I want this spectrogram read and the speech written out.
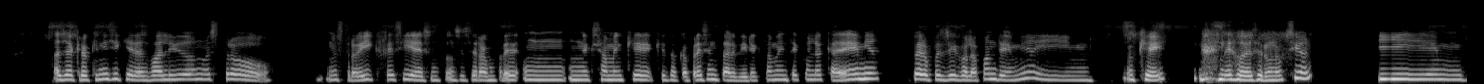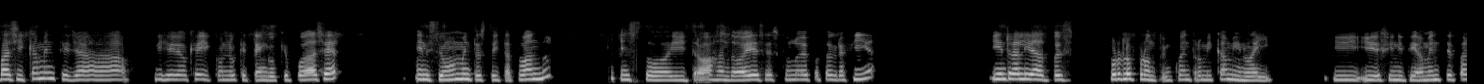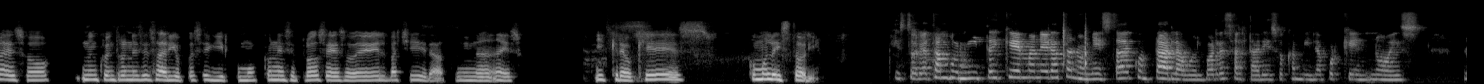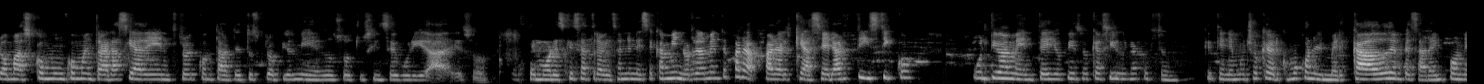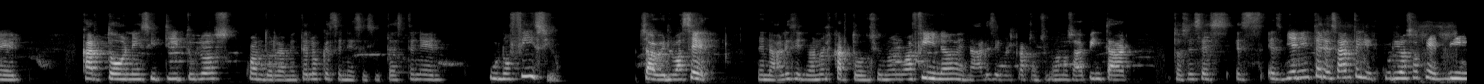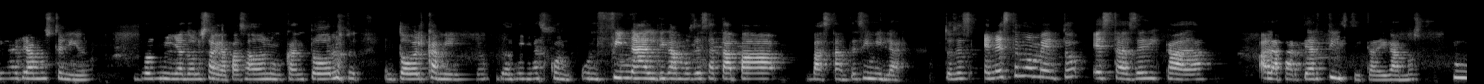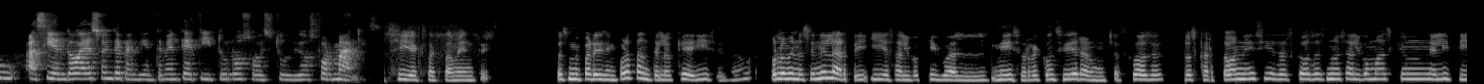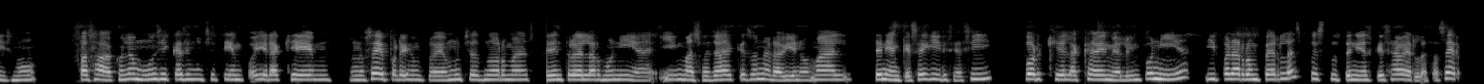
allá creo que ni siquiera es válido nuestro, nuestro ICFES y eso, entonces era un, un, examen que, que, toca presentar directamente con la academia, pero pues llegó la pandemia y, ok, dejó de ser una opción. Y básicamente ya dije, ok, con lo que tengo, ¿qué puedo hacer? En este momento estoy tatuando, estoy trabajando a veces con lo de fotografía y en realidad pues por lo pronto encuentro mi camino ahí y, definitivamente para eso no encuentro necesario pues seguir como con ese proceso del bachillerato ni nada de eso. Y creo que es como la historia. Qué historia tan bonita y qué manera tan honesta de contarla. Vuelvo a resaltar eso, Camila, porque no es lo más común como entrar hacia adentro y contar de tus propios miedos o tus inseguridades o los temores que se atraviesan en ese camino. Realmente para, para el quehacer artístico, últimamente yo pienso que ha sido una cuestión que tiene mucho que ver como con el mercado de empezar a imponer cartones y títulos cuando realmente lo que se necesita es tener un oficio, saberlo hacer. De nada le sirve a el cartón si uno no afina, de nada le sirve el cartón si uno no sabe pintar, Entonces es, es, es, bien interesante y es curioso que en línea hayamos tenido dos niñas, no nos había pasado nunca en todo, en todo el camino, dos niñas con un final, digamos, de esa etapa bastante similar. Entonces, en este momento estás dedicada a la parte artística, digamos, tú haciendo eso independientemente de títulos o estudios formales. Sí, exactamente. Pues me parece importante lo que dices, ¿no? Por lo menos en el arte, y es algo que igual me hizo reconsiderar muchas cosas. Los cartones y esas cosas no es algo más que un elitismo pasaba con la música hace mucho tiempo y era que, no sé, por ejemplo, había muchas normas dentro de la armonía y más allá de que sonara bien o mal, tenían que seguirse así porque la academia lo imponía y para romperlas, pues tú tenías que saberlas hacer,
